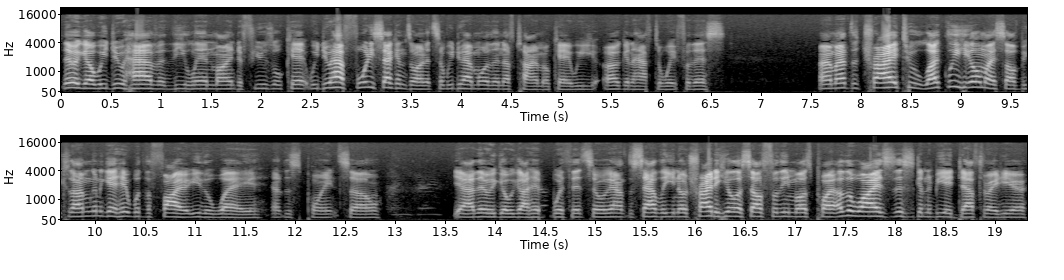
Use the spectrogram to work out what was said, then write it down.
There we go. We do have the landmine defusal kit. We do have 40 seconds on it, so we do have more than enough time. Okay, we are going to have to wait for this. I'm going to have to try to likely heal myself because I'm going to get hit with the fire either way at this point. So, yeah, there we go. We got hit with it. So we're going to have to sadly, you know, try to heal ourselves for the most part. Otherwise, this is going to be a death right here.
